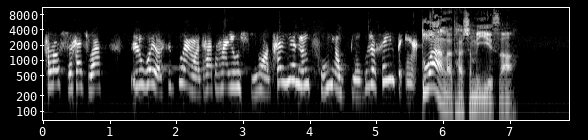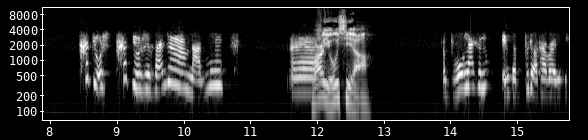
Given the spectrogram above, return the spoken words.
他老师还说，如果要是断了他，他还有希望，他也能聪明，并不是很笨。断了他什么意思啊？他就是他就是反正那种，嗯。玩游戏啊。不，俺是那个不叫他玩游戏。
